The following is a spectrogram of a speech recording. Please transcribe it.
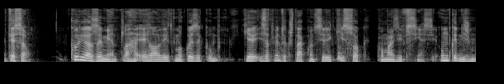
Atenção, curiosamente, lá, ela dito uma coisa que, que é exatamente o que está a acontecer aqui, só que com mais eficiência. Mecanismo,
